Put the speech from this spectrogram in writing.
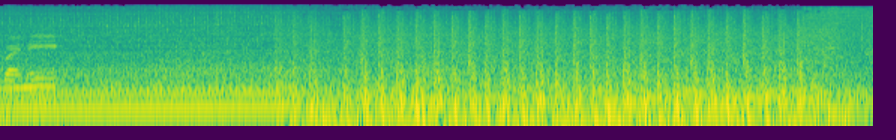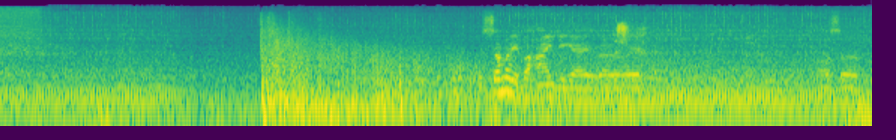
here by me. There's somebody behind you guys, by the way. Also.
